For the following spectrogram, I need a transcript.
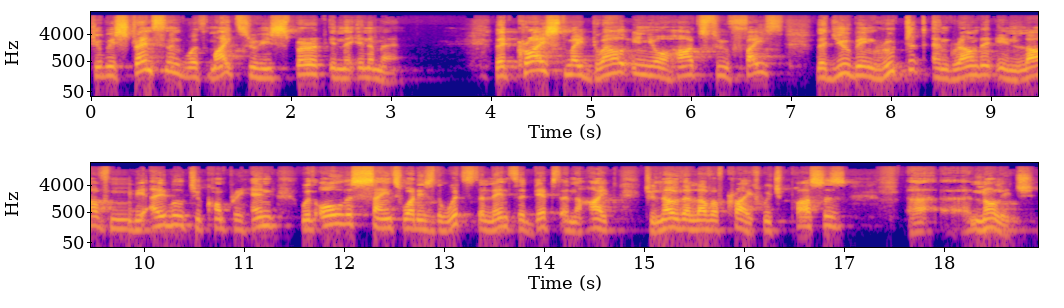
to be strengthened with might through his spirit in the inner man that Christ may dwell in your hearts through faith, that you being rooted and grounded in love may be able to comprehend with all the saints what is the width, the length, the depth, and the height, to know the love of Christ, which passes uh, knowledge,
